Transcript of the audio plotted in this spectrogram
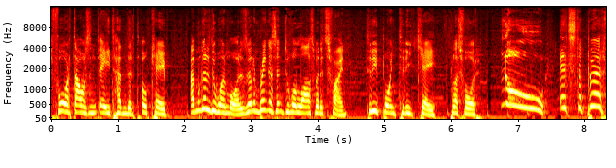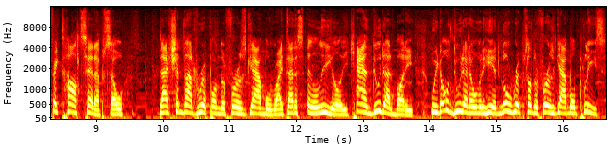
4,800. Okay. I'm gonna do one more. It's gonna bring us into a loss, but it's fine. 3.3k plus 4. No! It's the perfect hot setup, so that should not rip on the first gamble, right? That is illegal. You can't do that, buddy. We don't do that over here. No rips on the first gamble, please.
